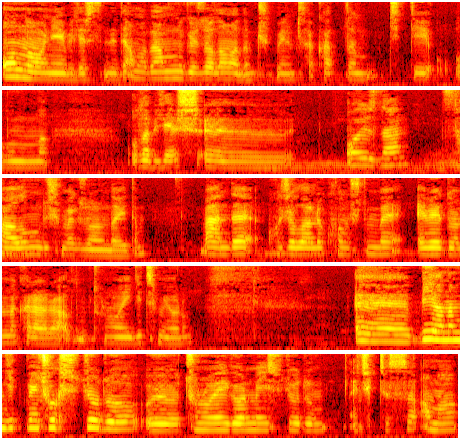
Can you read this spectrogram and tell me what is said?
Onunla oynayabilirsin dedi ama ben bunu göze alamadım çünkü benim sakatlığım ciddi olumlu olabilir. Ee, o yüzden sağlığımı düşmek zorundaydım. Ben de hocalarla konuştum ve eve dönme kararı aldım. Turnuvaya gitmiyorum. Ee, bir yanım gitmeyi çok istiyordu. Ee, turnuvayı görmeyi istiyordum açıkçası ama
